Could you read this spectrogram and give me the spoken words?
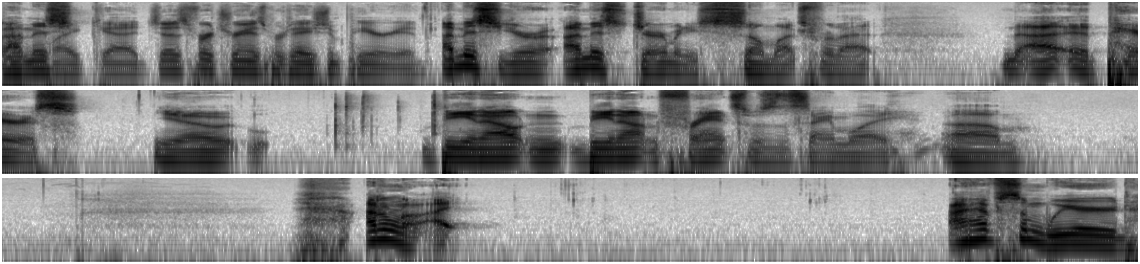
I miss- like uh, just for transportation. Period. I miss Europe. I miss Germany so much for that. Uh, uh, Paris, you know, being out and being out in France was the same way. Um, I don't know. I I have some weird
